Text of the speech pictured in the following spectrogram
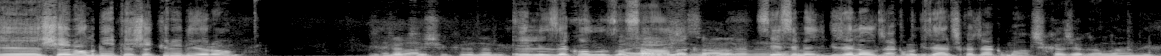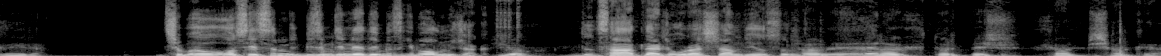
Ee, Şenol Bey teşekkür ediyorum. Çok teşekkür ederim. Elinize kolunuza sağlık. sağlık. Sesimin güzel olacak mı? Güzel çıkacak mı? Çıkacak Allah'ın izniyle. Şimdi o, o sesim bizim dinlediğimiz gibi olmayacak. Yok. Saatlerce uğraşacağım diyorsun. Tabii en az 4-5 saat bir şarkıya.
